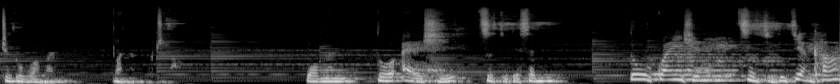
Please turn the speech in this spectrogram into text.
这个我们不能不知道。我们多爱惜自己的生命，多关心自己的健康。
